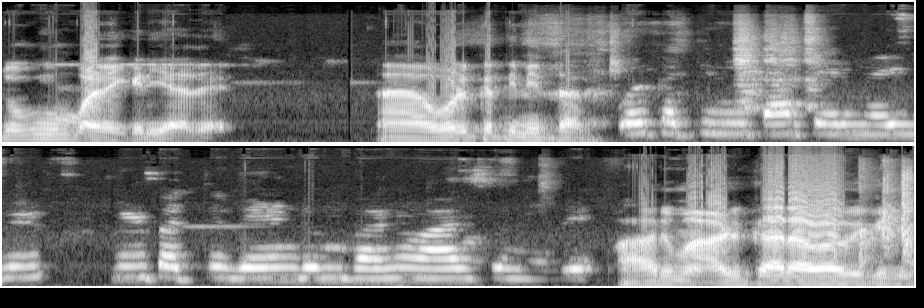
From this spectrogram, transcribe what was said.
தூமழை கிடையாது. ஆ, ஒழுக்கத்தின் விழுப்பத்து வேண்டும் பனு வாசுனது அருமை அழுக்காராவா வெகிலி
